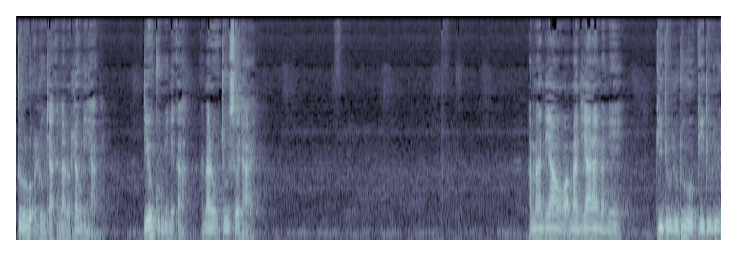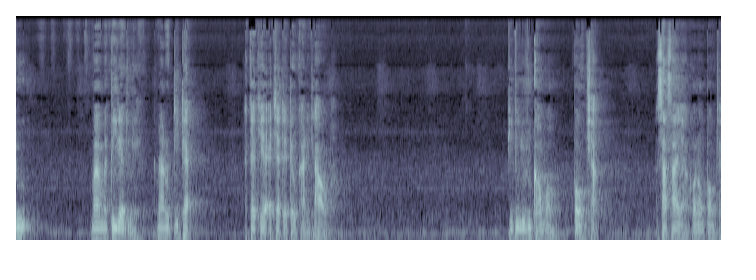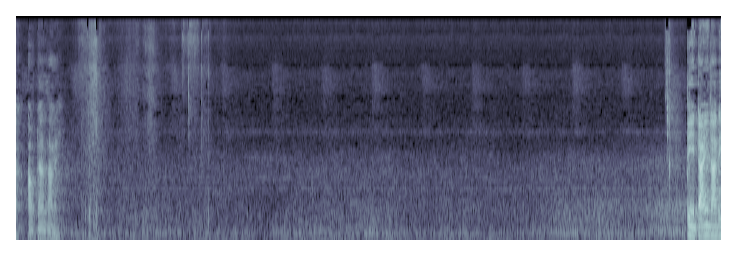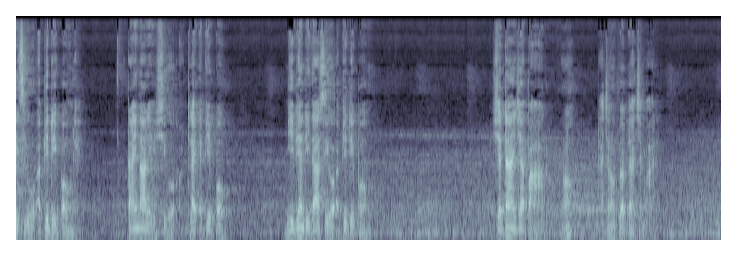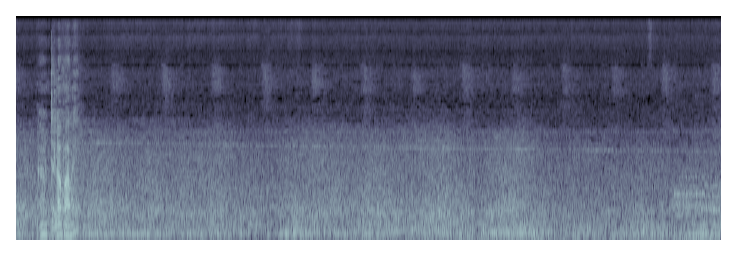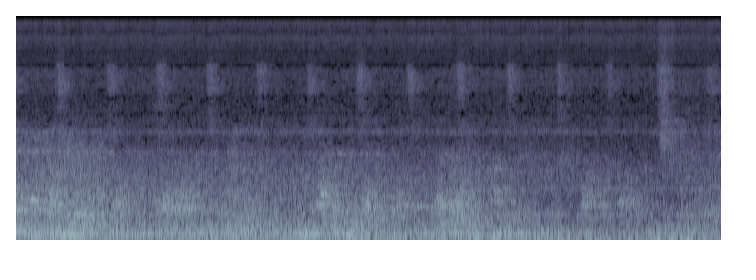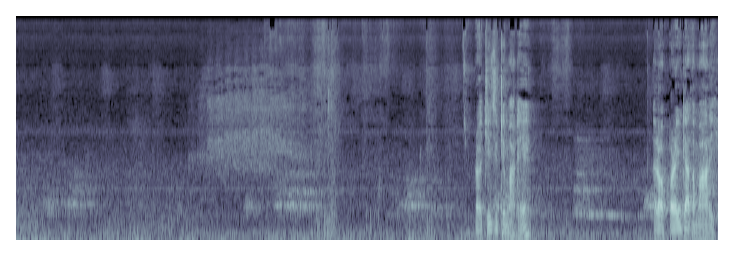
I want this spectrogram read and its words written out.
သူတို့အလိုကြခင်ဗျားတို့လုံနေရပဲတရုတ်ကွန်မြူနတီကခင်ဗျားတို့ကျူးဆွဲထားတယ်အမှန်တရားကိုအမှန်တရားတိုင်းမမြင်ပြည်သူလူထုကိုပြည်သူလူထုမမသိတဲ့သူတွေခင်ဗျားတို့ဒီထက်အခက်ခဲအချက်တဲ့ဒုက္ခတွေလာအောင် ပြည်သူလူထုကောင်းပေါ်ပုံချအဆဆရာအကုန်လုံးပုံချအောက်တန်းစားတွေပင်တိုင်းသားတွေစီကိုအပြစ်တွေပုံတယ်တိုင်းသားတွေစီကိုလိုက်အပြစ်ပုံမြေပြန့်ဒေသစီကိုအပြစ်တွေပုံရတန်ရက်ပါလို့နော် ကျွန်တော်ပြောပြချင်ပါတယ်ဟောဒီလောက်ပါပဲ အဲ့တော့ကျေးဇူးတင်ပါတယ်အဲ့တော့ပရိဒတ်သမားတွေ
